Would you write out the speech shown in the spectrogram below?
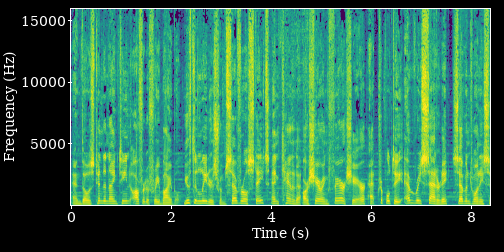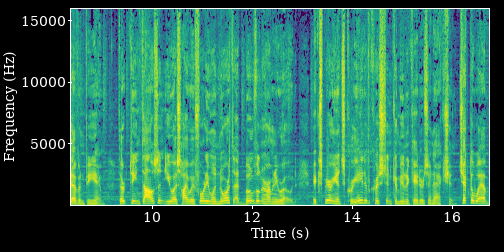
and those 10 to 19 offered a free Bible. Youth and leaders from several states and Canada are sharing fair share at Triple T every Saturday, 7:27 p.m. 13,000 U.S. Highway 41 North at Boonville and Harmony Road. Experience creative Christian communicators in action. Check the web,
